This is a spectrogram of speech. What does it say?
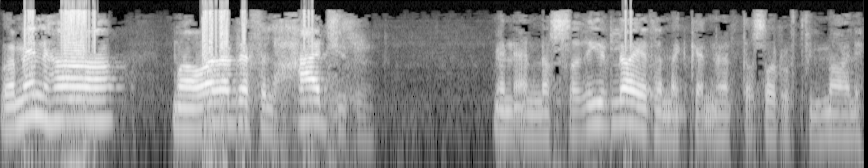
ومنها ما ورد في الحاجر من أن الصغير لا يتمكن من التصرف في ماله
